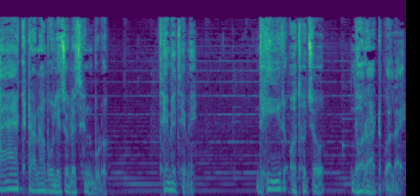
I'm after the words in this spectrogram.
এক টানা বলে চলেছেন বুড়ো। থেমে থেমে, ধীর অথচ ভরাট গলায়।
